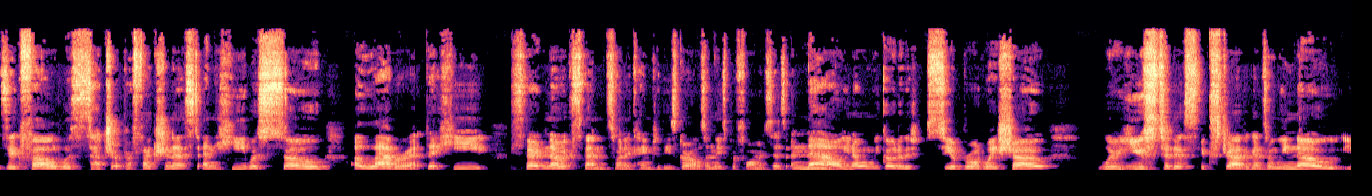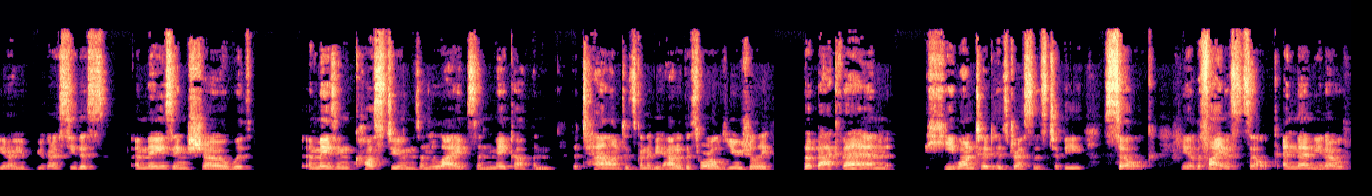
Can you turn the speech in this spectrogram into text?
Ziegfeld was such a perfectionist, and he was so elaborate that he spared no expense when it came to these girls and these performances. And now, you know, when we go to the, see a Broadway show, we're used to this extravagance, and we know, you know, you're, you're going to see this amazing show with amazing costumes and lights and makeup, and the talent is going to be out of this world usually. But back then, he wanted his dresses to be silk, you know, the finest silk, and then, you know,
